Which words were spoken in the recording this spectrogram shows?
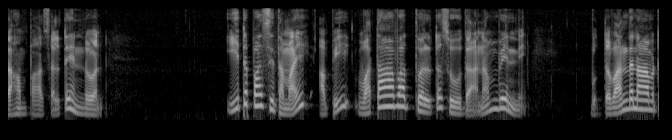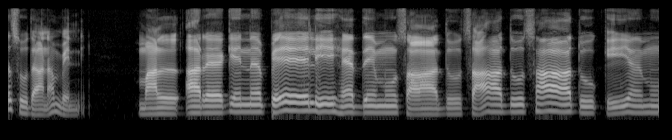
දහම් පාසල්ට එන්ඩුවන්. ඊට පස්සෙ තමයි අපි වතාවත්වලට සූදානම් වෙන්නේ. බුද්ධ වන්දනාවට සූදානම් වෙන්නේ. මල් අරගෙන පේලි හැදෙමු සාදු සාදු සාදු කියමු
